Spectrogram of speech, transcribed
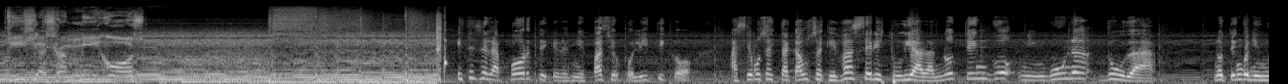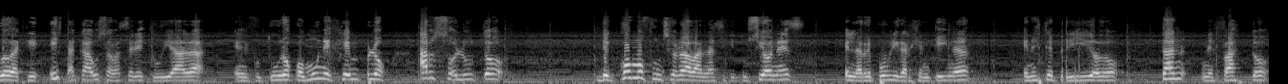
noticias, amigos. Este es el aporte que desde mi espacio político hacemos a esta causa que va a ser estudiada. No tengo ninguna duda, no tengo ninguna duda que esta causa va a ser estudiada en el futuro como un ejemplo absoluto de cómo funcionaban las instituciones en la República Argentina en este periodo tan nefasto.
